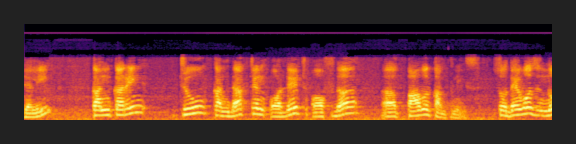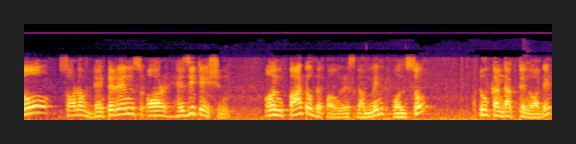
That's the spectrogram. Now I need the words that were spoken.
Delhi concurring to conduct an audit of the uh, power companies. So there was no sort of deterrence or hesitation on part of the Congress government also to conduct an audit.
